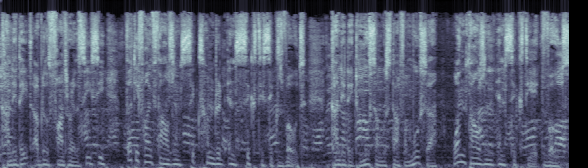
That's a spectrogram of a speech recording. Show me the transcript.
Candidate Abdel Fattah el-Sisi, 35,666 votes. Candidate Musa Mustafa Musa, 1068 votes.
